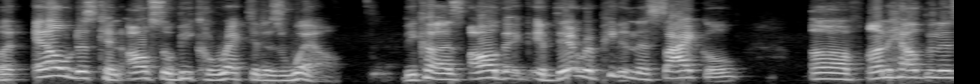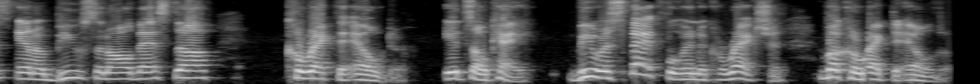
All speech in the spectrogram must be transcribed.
but elders can also be corrected as well. Because all the if they're repeating the cycle of unhealthiness and abuse and all that stuff, correct the elder. It's okay. Be respectful in the correction, but correct the elder.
